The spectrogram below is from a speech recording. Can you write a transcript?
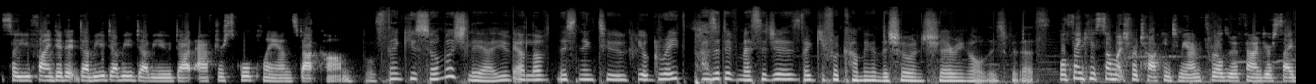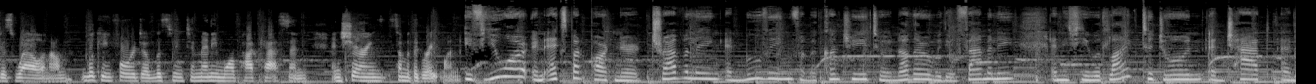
So you find it at www.afterschoolplans.com. Well, thank you so much, Leah. I love listening to your great positive messages. Thank you for coming on the show and sharing all this with us. Well, thank you so much for talking to me. I'm thrilled to have found your site as well. And I'm looking forward to listening to many more podcasts and, and sharing some of the great ones. If you are an expat partner traveling and moving from a country to another with your family, and if you would like to join and chat and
